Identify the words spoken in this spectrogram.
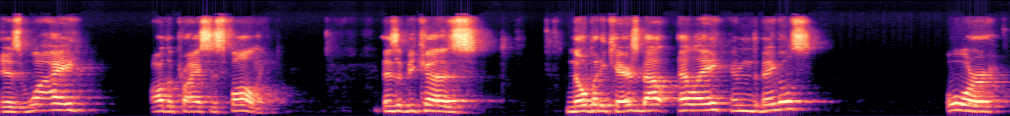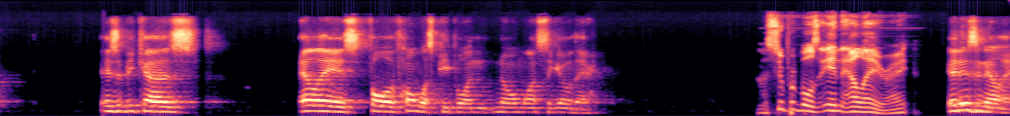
is why are the prices falling? Is it because nobody cares about LA and the Bengals? Or is it because LA is full of homeless people and no one wants to go there? The Super Bowl's in LA, right? It is in LA.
